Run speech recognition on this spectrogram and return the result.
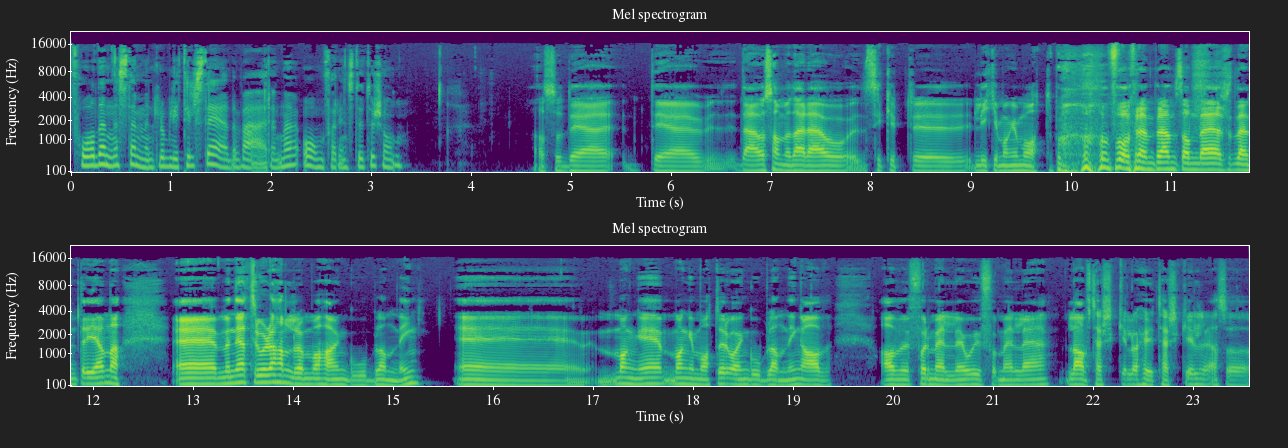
få denne stemmen til å bli tilstedeværende overfor institusjonen? Altså det, det, det, er jo samme der. Det er jo sikkert uh, like mange måter på å få frem frem som det er studenter igjen, da. Uh, men jeg tror det handler om å ha en god blanding. Uh, mange, mange måter og en god blanding av, av formelle og uformelle, lavterskel og høyterskel, altså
